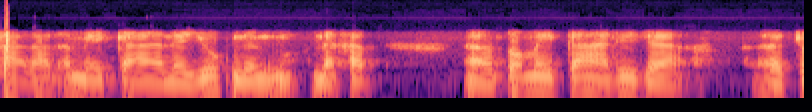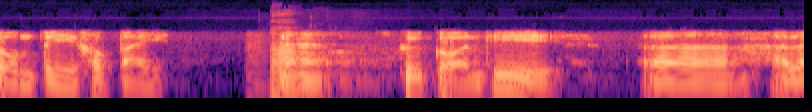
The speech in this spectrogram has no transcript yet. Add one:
สหรัฐอเมริกาในยุคหนึ่งนะครับเอ่อก็ไม่กล้าที่จะเอ่อโจมตีเข้าไปนะฮะคือก่อนที่เอ่ออะไร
